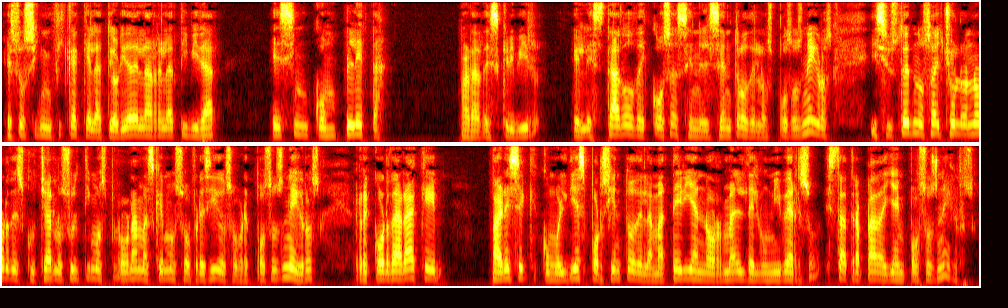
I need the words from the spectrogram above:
Eso significa que la teoría de la relatividad es incompleta para describir el estado de cosas en el centro de los pozos negros. Y si usted nos ha hecho el honor de escuchar los últimos programas que hemos ofrecido sobre pozos negros, recordará que parece que como el 10% de la materia normal del universo está atrapada ya en pozos negros.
